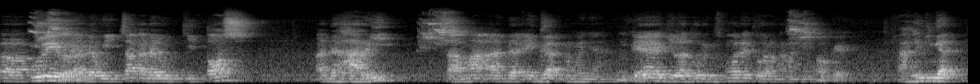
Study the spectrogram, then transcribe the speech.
uh, kurir. Kurir. ada Wicak ada Lukitos ada Hari sama ada Ega namanya. Oke. dia gila touring semua deh tuh anak-anaknya. Oke. ahli minggat.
